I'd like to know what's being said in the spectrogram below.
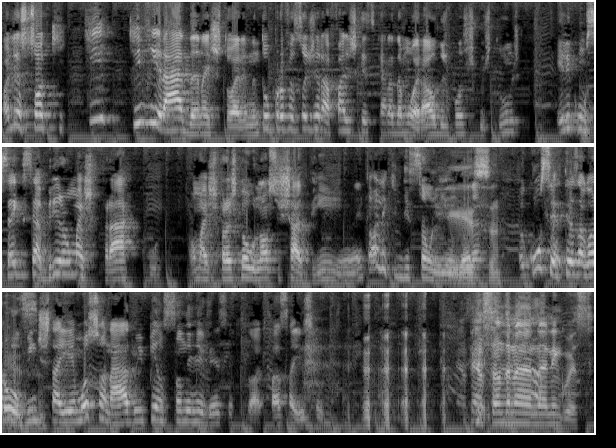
Olha só que, que, que virada na história. né? Então o professor Girafales, que é esse cara da moral, dos bons costumes, ele consegue se abrir ao mais fraco, ao mais fraco que é o nosso chavinho. né? Então olha que lição linda, Isso. né? Eu, com certeza agora o Isso. ouvinte está aí emocionado e pensando em rever esse episódio. Faça isso. pensando na, na linguiça.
